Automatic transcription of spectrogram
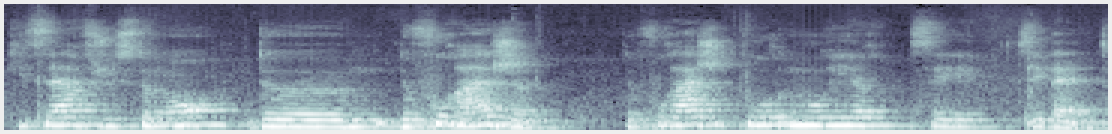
qui servent justement de, fourrage, de fourrage pour nourrir ces, bêtes.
